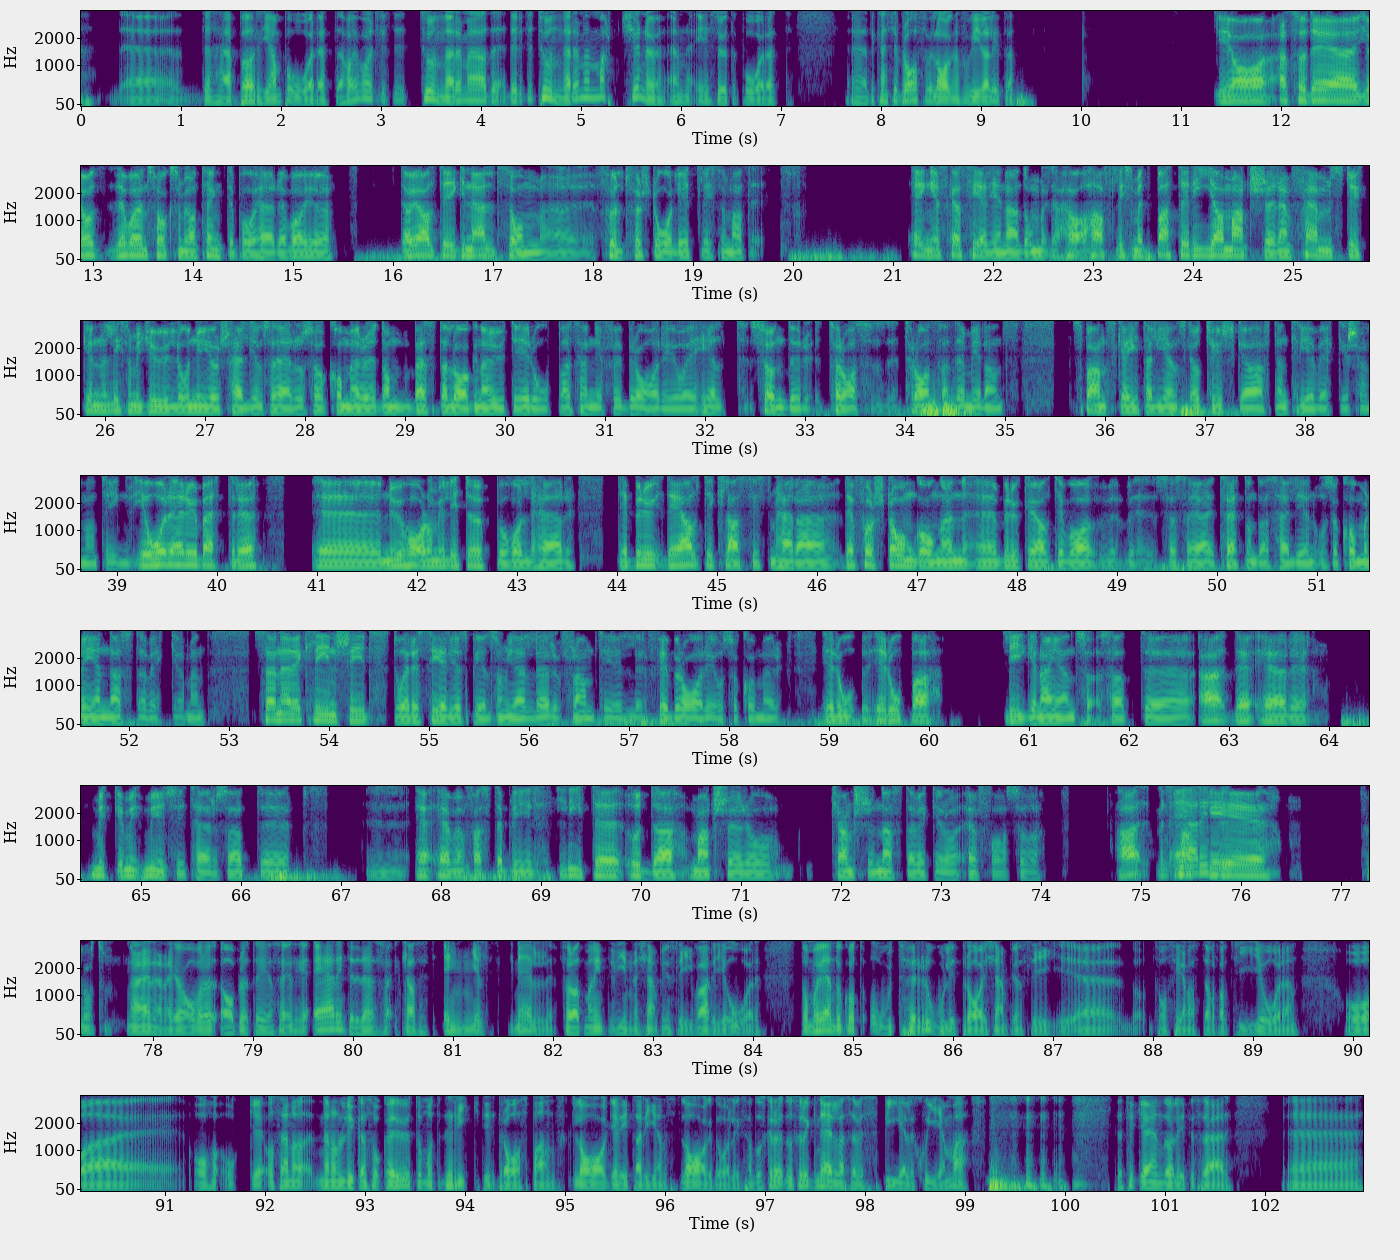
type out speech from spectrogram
eh, den här början på året? Det har ju varit lite tunnare med, det är lite tunnare med matcher nu än i slutet på året. Eh, det kanske är bra för lagen att få vila lite. Ja, alltså det, ja, det var en sak som jag tänkte på här. Det var ju... Det har ju alltid gnällts om, eh, fullt förståeligt, liksom att engelska serierna, de har haft liksom ett batteri av matcher, en fem stycken liksom jul och nyårshelgen så här och så kommer de bästa lagen ut i Europa sen i februari och är helt söndertrasade medan spanska, italienska och tyska har haft en tre veckor eller någonting. I år är det ju bättre. Uh, nu har de ju lite uppehåll här. Det, det är alltid klassiskt de här. uh, Den första omgången uh, brukar ju alltid vara så att säga 13 helgen och så kommer det en nästa vecka. Men sen är det clean sheets. Då är det seriespel som gäller fram till februari och så kommer Euro- Europa ligorna igen. Så, så att ja, det är mycket my- mysigt här. Så att Även fast det blir lite udda matcher och kanske nästa vecka då FA så... Ja, Men är smaskig... inte- Förlåt. Nej, nej, nej, jag avbröt, dig. Jag, säger, är inte det där klassiskt engelskt gnäll för att man inte vinner Champions League varje år? De har ju ändå gått otroligt bra i Champions League eh, de senaste i alla fall tio åren. Och, och, och, och sen när de lyckas åka ut då mot ett riktigt bra spanskt lag eller italienskt lag då liksom, då ska det, då ska det gnällas över spelschema. det tycker jag ändå är lite sådär... Eh,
